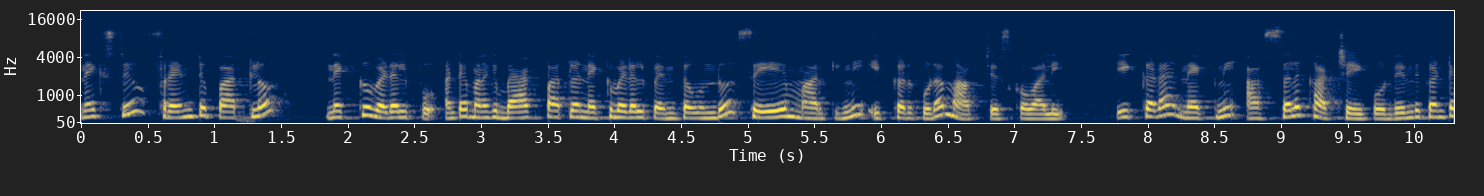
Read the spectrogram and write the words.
నెక్స్ట్ ఫ్రంట్ పార్ట్లో నెక్ వెడల్పు అంటే మనకి బ్యాక్ పార్ట్లో నెక్ వెడల్పు ఎంత ఉందో సేమ్ మార్కింగ్ని ఇక్కడ కూడా మార్క్ చేసుకోవాలి. ఇక్కడ నెక్ని అస్సలు కట్ చేయకూడదు ఎందుకంటే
